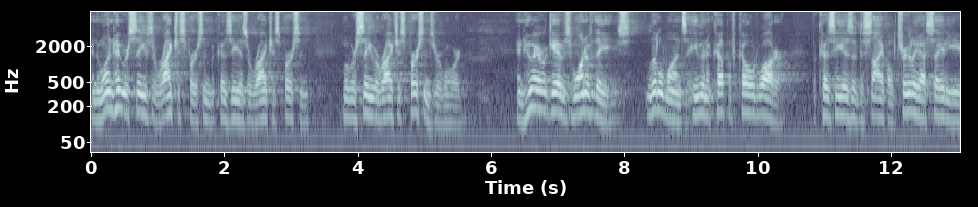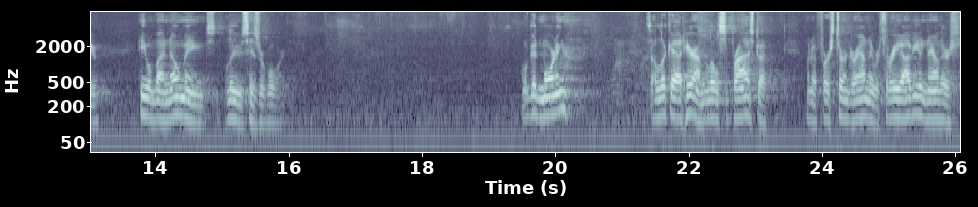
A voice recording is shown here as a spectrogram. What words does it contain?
And the one who receives a righteous person because he is a righteous person will receive a righteous person's reward. And whoever gives one of these little ones even a cup of cold water because he is a disciple, truly I say to you, he will by no means lose his reward. Well, good morning. As I look out here, I'm a little surprised. Uh, when I first turned around, there were three of you, and now there's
